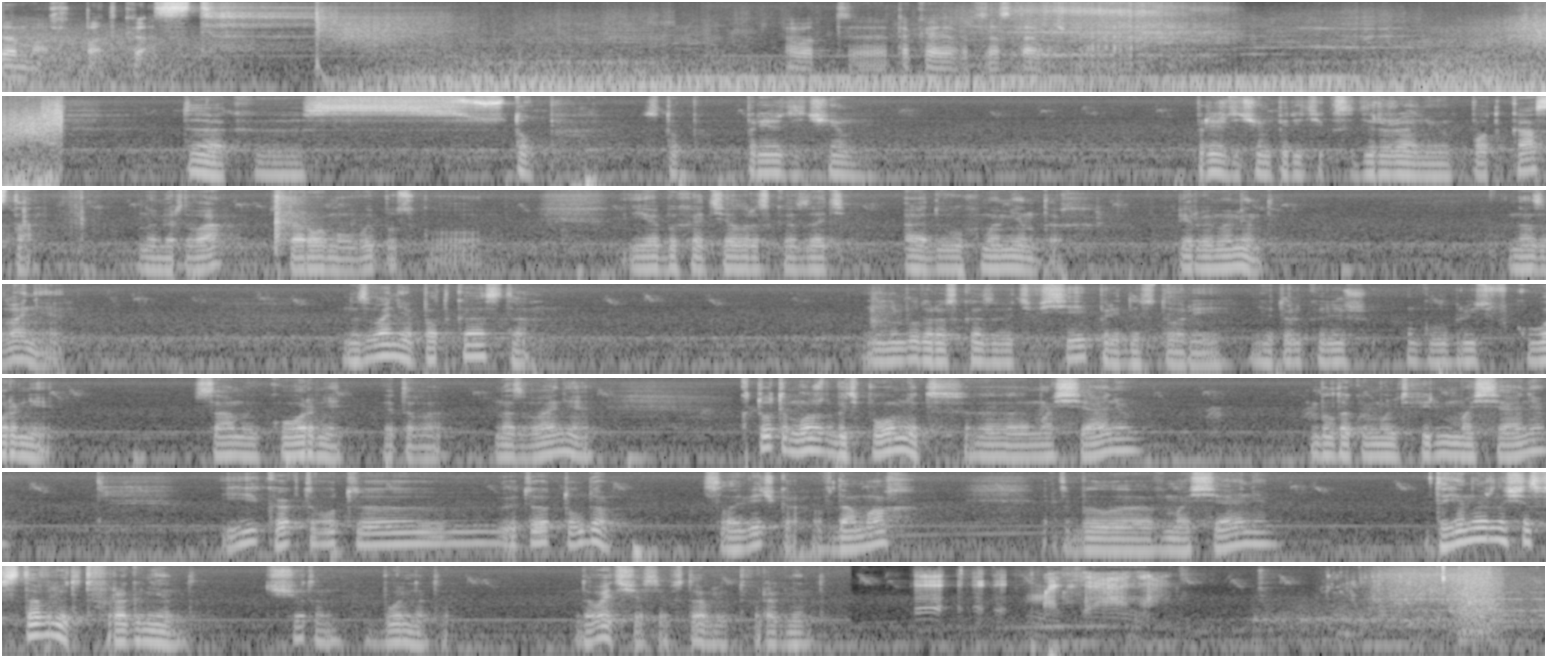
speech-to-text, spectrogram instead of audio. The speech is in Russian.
домах подкаст. Вот э, такая вот заставочка. Так, э, стоп, стоп. Прежде чем прежде чем перейти к содержанию подкаста номер два, второму выпуску, я бы хотел рассказать о двух моментах. Первый момент. Название. Название подкаста. Я не буду рассказывать всей предыстории, я только лишь углублюсь в корни, самые корни этого названия. Кто-то, может быть, помнит э, Масяню. Был такой мультфильм Масяня. И как-то вот э, это оттуда. Словечко в домах. Это было в Масяне. Да я, наверное, сейчас вставлю этот фрагмент. Че там больно-то? Давайте сейчас я вставлю этот фрагмент.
